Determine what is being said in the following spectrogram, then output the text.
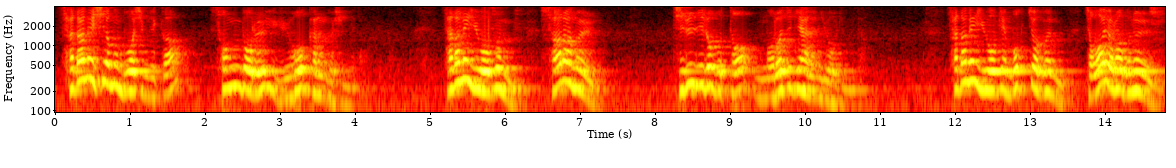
사단의 시험은 무엇입니까? 성도를 유혹하는 것입니다. 사단의 유혹은 사람을 진리로부터 멀어지게 하는 유혹입니다. 사단의 유혹의 목적은 저와 여러분을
